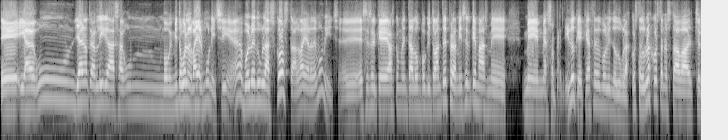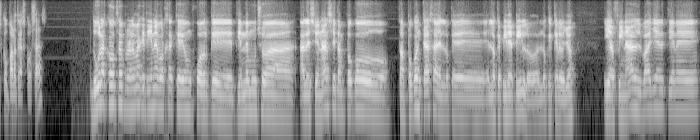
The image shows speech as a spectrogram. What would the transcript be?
Eh, ¿Y algún, ya en otras ligas, algún movimiento? Bueno, el Bayern Múnich, sí, ¿eh? Vuelve Douglas Costa al Bayern de Múnich. Eh, ese es el que has comentado un poquito antes, pero a mí es el que más me, me, me ha sorprendido. ¿Qué, ¿Qué hace volviendo Douglas Costa? ¿Douglas Costa no estaba Chesco para otras cosas? Douglas Costa, el problema que tiene Borja es que es un jugador que tiende mucho a, lesionarse y tampoco, tampoco encaja en lo que en lo que pide Pirlo, es lo que creo yo. Y al final Bayern tiene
